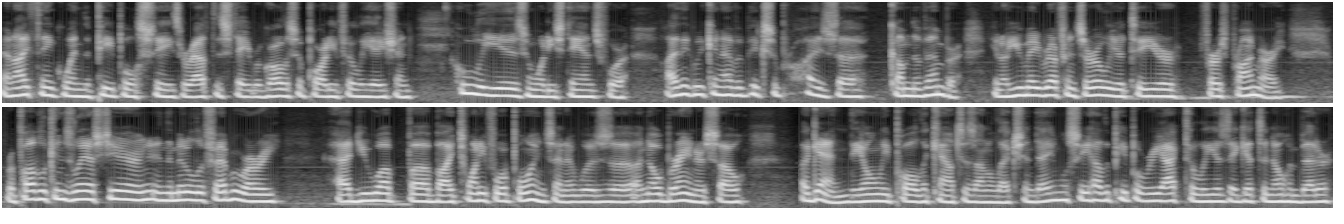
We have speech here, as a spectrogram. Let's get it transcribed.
And I think when the people see throughout the state, regardless of party affiliation, who he is and what he stands for, I think we can have a big surprise uh, come November. You know, you made reference earlier to your first primary. Republicans last year in the middle of February had you up uh, by 24 points, and it was uh, a no brainer. So, again, the only poll that counts is on election day, and we'll see how the people react to Lee as they get to know him better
